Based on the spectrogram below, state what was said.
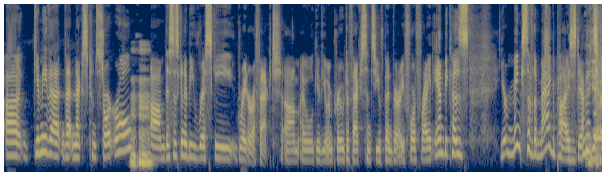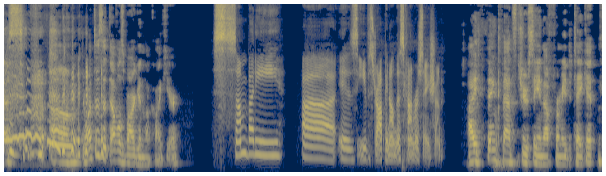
Uh, give me that that next consort roll. Mhm. Um, this is going to be risky, greater effect. Um, I will give you improved effect since you've been very forthright, and because you're minx of the magpies. Damn it! Yes. um, what does the devil's bargain look like here? Somebody uh, is eavesdropping on this conversation. I think that's juicy enough for me to take it.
